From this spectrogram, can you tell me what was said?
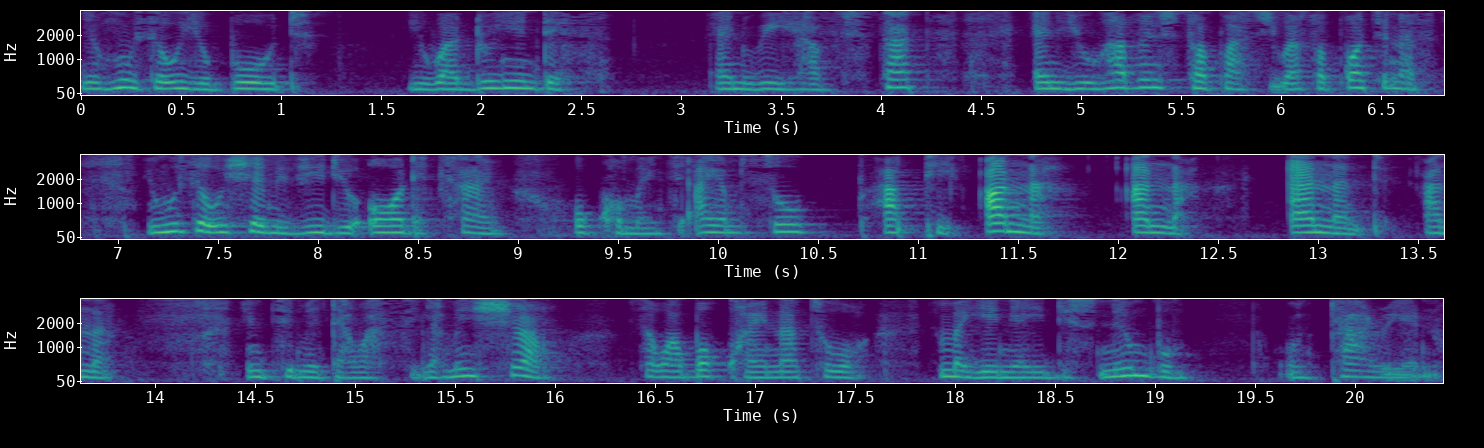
Yɛhu sɛ woyɛ bold. You are doing this. And we have start and you haven't stopped us. You are supporting us. Mehu sɛ wohyɛ me video all the time. Wo comment. I am so happy. Anna anna anna anna. Nti meda wase nyame nhyira wo sɛ wabɔ kwan no ato hɔ ma yɛni ayɛdi so. Na mbom ontareɛ no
